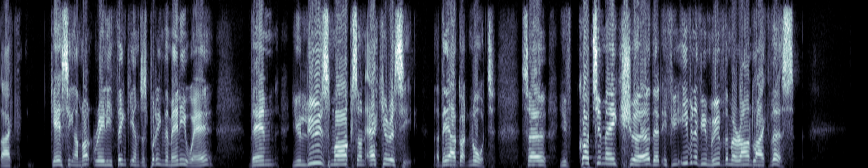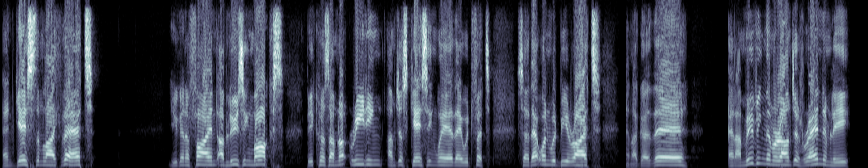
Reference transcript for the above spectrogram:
like guessing, I'm not really thinking, I'm just putting them anywhere, then you lose marks on accuracy. There I got naught. So you've got to make sure that if you even if you move them around like this and guess them like that, you're going to find I'm losing marks because I'm not reading, I'm just guessing where they would fit. So that one would be right, and I go there, and I'm moving them around just randomly,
